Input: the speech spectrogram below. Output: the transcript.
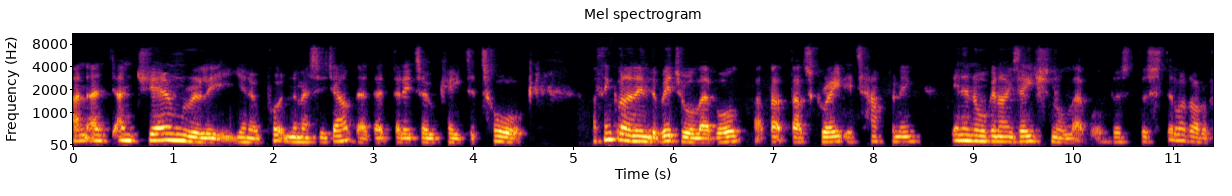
and and, and generally, you know, putting the message out there that, that it's okay to talk. I think on an individual level, that, that that's great. It's happening. In an organizational level, there's there's still a lot of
